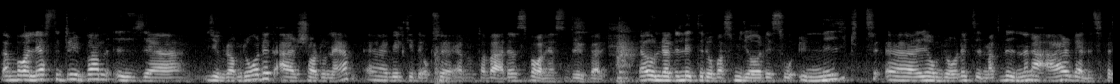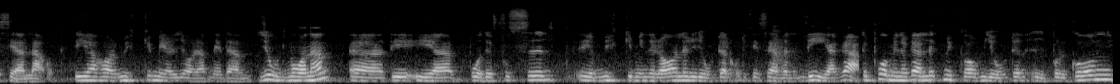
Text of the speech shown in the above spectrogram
den vanligaste druvan i uh, Juraområdet är Chardonnay, vilket är också en av världens vanligaste druvor. Jag undrade lite då vad som gör det så unikt i området i och med att vinerna är väldigt speciella och det har mycket mer att göra med den jordmånen. Eh, det är både fossilt, det är mycket mineraler i jorden och det finns även lera. Det påminner väldigt mycket om jorden i Bourgogne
